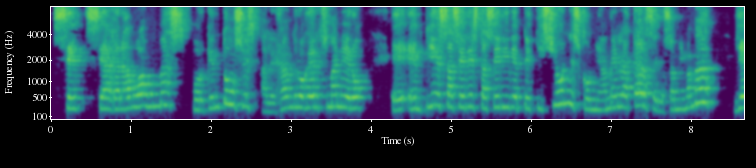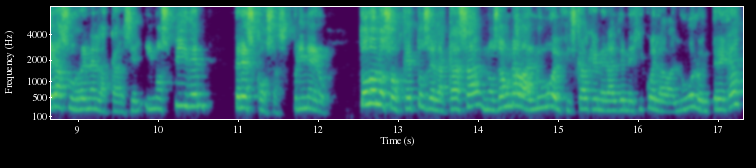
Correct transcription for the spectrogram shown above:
se, se agravó aún más, porque entonces Alejandro Gertz Manero eh, empieza a hacer esta serie de peticiones con mi mamá en la cárcel, o sea, mi mamá ya era su reina en la cárcel, y nos piden tres cosas. Primero, todos los objetos de la casa, nos da un avalúo, el fiscal general de México, el avalúo lo entrega,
